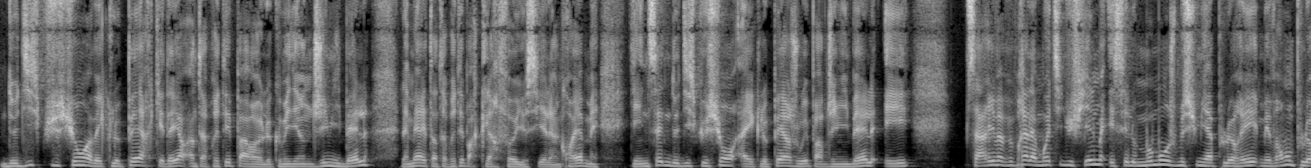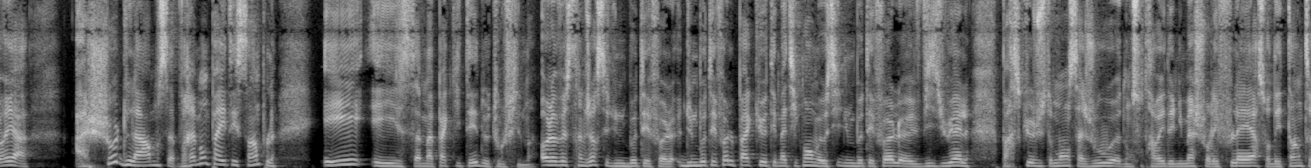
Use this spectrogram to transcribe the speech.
de discussion avec le père qui est d'ailleurs interprété par euh, le comédien Jamie Bell. La mère est interprétée par Claire Foy aussi, elle est incroyable. Mais il y a une scène de discussion avec le père joué par Jamie Bell et ça arrive à peu près à la moitié du film et c'est le moment où je me suis mis à pleurer, mais vraiment pleurer à à chaudes larmes, ça a vraiment pas été simple et, et ça m'a pas quitté de tout le film. All of Us Strangers c'est d'une beauté folle, d'une beauté folle pas que thématiquement mais aussi d'une beauté folle euh, visuelle parce que justement ça joue euh, dans son travail de l'image sur les flares, sur des teintes,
